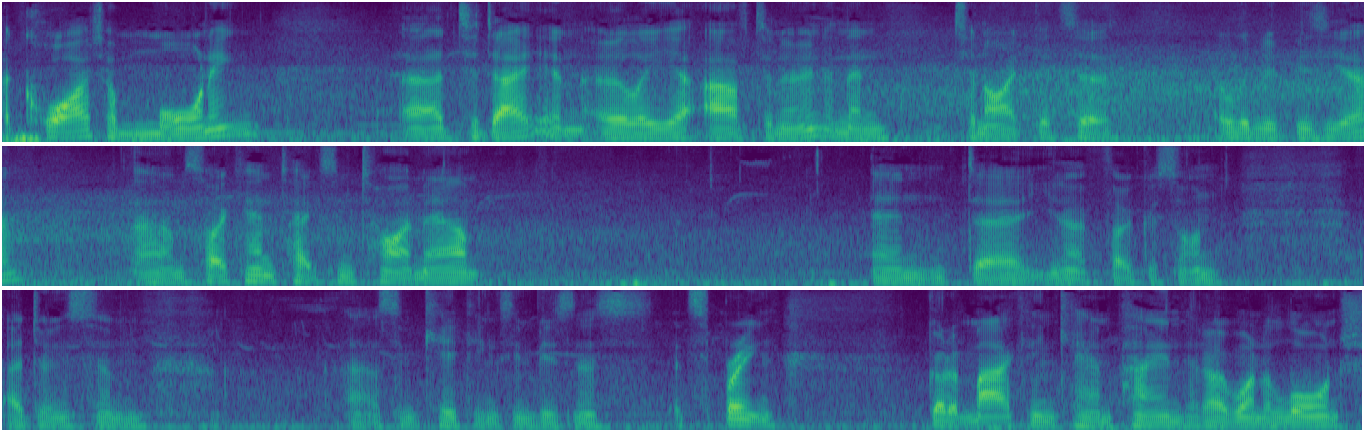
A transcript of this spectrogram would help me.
a quieter morning uh, today and early afternoon, and then tonight gets a, a little bit busier. Um, so I can take some time out and uh, you know focus on uh, doing some uh, some key things in business. It's spring. Got a marketing campaign that I want to launch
